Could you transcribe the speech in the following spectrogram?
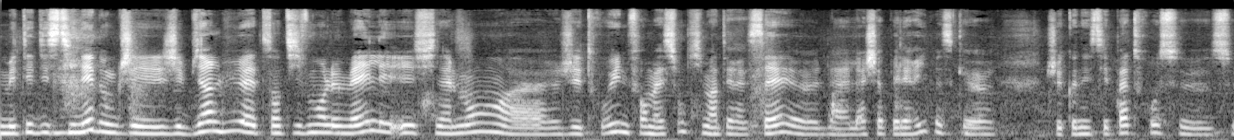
m'était destiné donc j'ai bien lu attentivement le mail et, et finalement j'ai trouvé une formation qui m'intéressait la, la chapellerie parce que je connaissais pas trop ce, ce,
